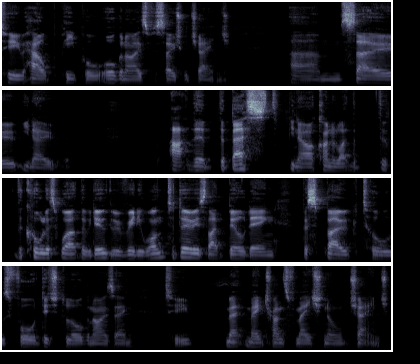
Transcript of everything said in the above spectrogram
to help people organize for social change. Um, so, you know, at the, the best, you know, kind of like the, the, the coolest work that we do that we really want to do is like building bespoke tools for digital organizing to ma- make transformational change.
